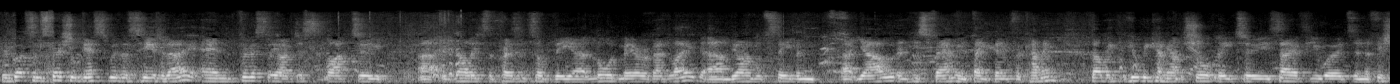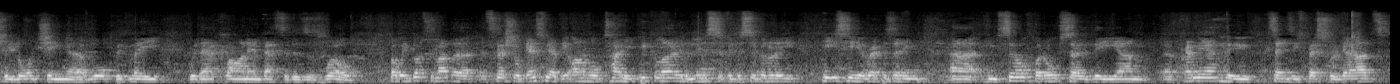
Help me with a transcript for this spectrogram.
We've got some special guests with us here today. And firstly I'd just like to uh, acknowledge the presence of the uh, Lord Mayor of Adelaide, um, the Honourable Stephen uh, Yarwood and his family, and thank them for coming. Be, he'll be coming up shortly to say a few words and officially launching uh, Walk With Me with our client ambassadors as well. But we've got some other special guests. We have the Honourable Tony Piccolo, the Minister for Disability. He's here representing uh, himself, but also the um, uh, Premier, who sends his best regards.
